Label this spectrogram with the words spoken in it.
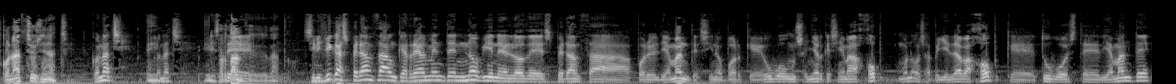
¿Con H o sin H? Con H. con H. Importante este dato. Significa esperanza, aunque realmente no viene lo de esperanza por el diamante, sino porque hubo un señor que se llamaba Hop, bueno, se apellidaba Hop, que tuvo este diamante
